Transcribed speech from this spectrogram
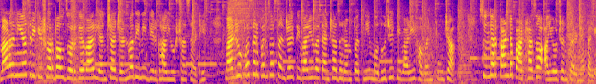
माननीय श्री किशोरभाऊ जोरगेवार यांच्या जन्मदिनी दीर्घायुष्यासाठी माजी उपसरपंच संजय तिवारी व त्यांच्या धर्मपत्नी मधुजी तिवारी हवन पूजा सुंदरकांड पाठाचं आयोजन करण्यात आले.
